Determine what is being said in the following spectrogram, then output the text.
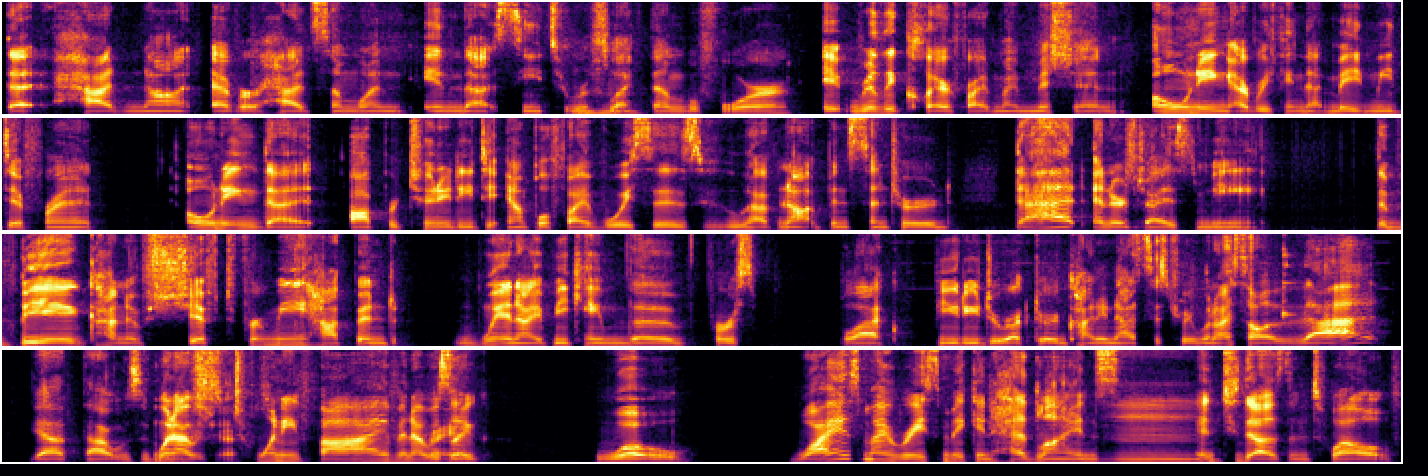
that had not ever had someone in that seat to mm-hmm. reflect them before. It really clarified my mission, owning everything that made me different, owning that opportunity to amplify voices who have not been centered. That energized me. The big kind of shift for me happened when I became the first Black beauty director in Condé Nast history. When I saw that, Yeah, that was a when I was shift. 25 and I was Right. like, whoa, why is my race making headlines Mm. in 2012?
